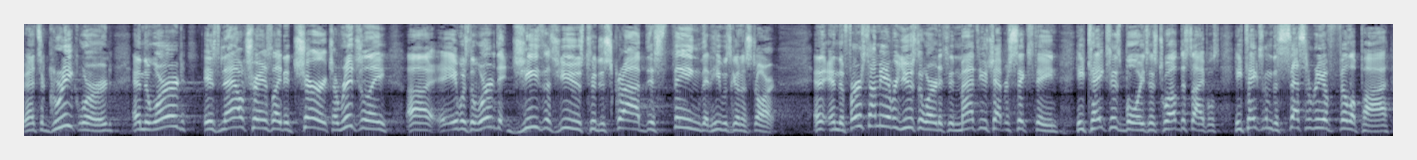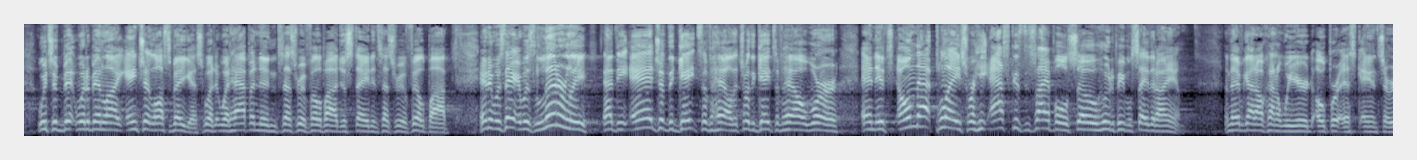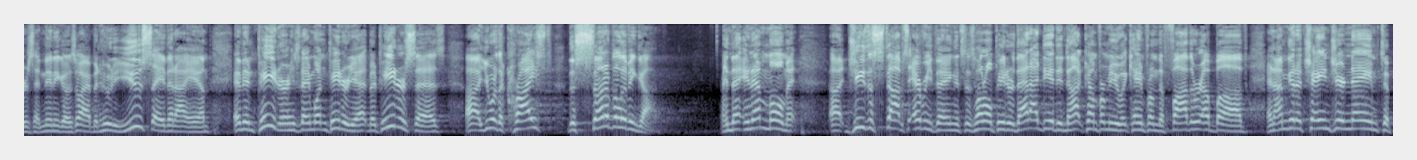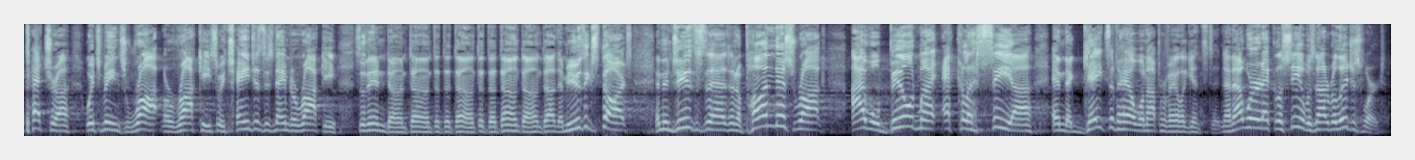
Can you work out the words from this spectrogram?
That's a Greek word, and the word is now translated church. Originally, uh, it was the word that Jesus used to describe this thing that he was going to start. And, and, the first time he ever used the word, it's in Matthew chapter 16. He takes his boys, his 12 disciples, he takes them to Caesarea Philippi, which would have been like ancient Las Vegas. What, what happened in Caesarea Philippi I just stayed in Caesarea Philippi. And it was there, it was literally at the edge of the gates of hell. That's where the gates of hell were. And it's on that place where he asked his disciples, So who do people say that I am? And they've got all kind of weird Oprah-esque answers. And then he goes, all right, but who do you say that I am? And then Peter, his name wasn't Peter yet, but Peter says, uh, you are the Christ, the son of the living God. And that in that moment, uh, Jesus stops everything and says, Hold on, Peter, that idea did not come from you. It came from the Father above. And I'm going to change your name to Petra, which means rock or rocky. So he changes his name to Rocky. So then, dun, dun, dun, dun, dun, dun, dun, dun, dun, the music starts. And then Jesus says, And upon this rock, I will build my ecclesia and the gates of hell will not prevail against it. Now, that word ecclesia was not a religious word.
